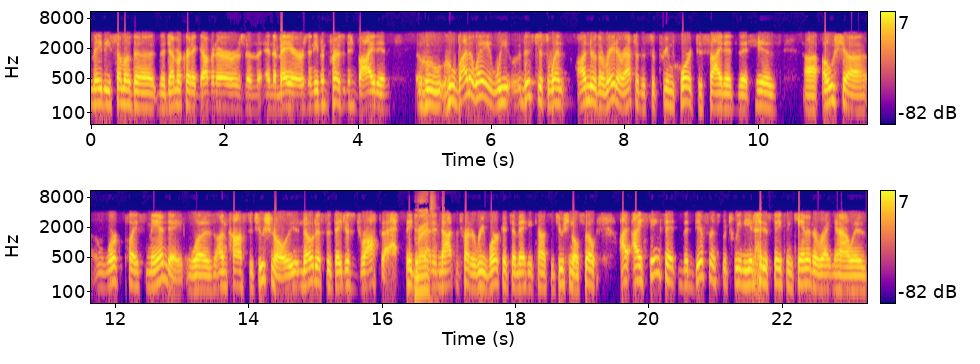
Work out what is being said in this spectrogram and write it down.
maybe some of the the Democratic governors and the, and the mayors and even President Biden, who who by the way we this just went under the radar after the Supreme Court decided that his uh, OSHA workplace mandate was unconstitutional. Notice that they just dropped that. They decided right. not to try to rework it to make it constitutional. So I, I think that the difference between the United States and Canada right now is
